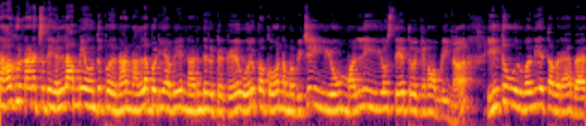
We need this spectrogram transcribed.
நாகூர் நினைச்சது எல்லாமே வந்து பார்த்தீங்கன்னா நல்லபடியாகவே நடந்துகிட்டு இருக்கு. ஒரு பக்கம் நம்ம விஜயையும் மல்லியையும் சேர்த்து வைக்கணும் அப்படின்னா இந்த ஒரு வழியை தவிர வேற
